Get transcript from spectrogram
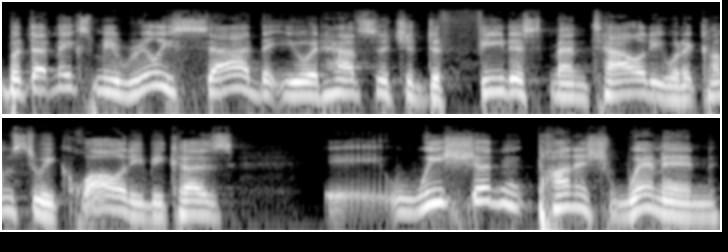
but that makes me really sad that you would have such a defeatist mentality when it comes to equality because we shouldn't punish women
